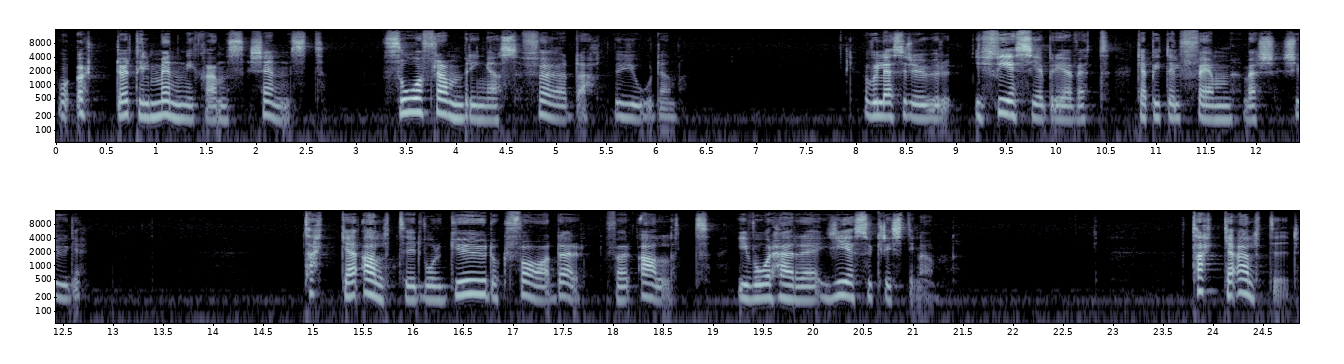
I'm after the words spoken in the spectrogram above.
och örter till människans tjänst. Så frambringas föda ur jorden. Och vi läser ur Efesiebrevet kapitel 5, vers 20. Tacka alltid vår Gud och Fader för allt i vår Herre Jesu Kristi namn. Tacka alltid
